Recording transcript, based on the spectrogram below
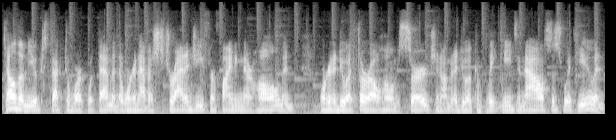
Tell them you expect to work with them and that we're going to have a strategy for finding their home and we're going to do a thorough home search and I'm going to do a complete needs analysis with you and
